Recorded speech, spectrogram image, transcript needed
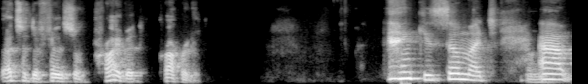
that's a defense of private property. Thank you so much. Mm-hmm. Uh,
